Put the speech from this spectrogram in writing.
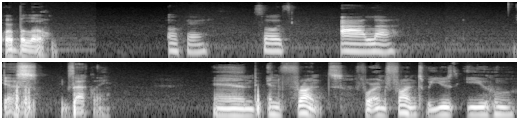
or below. Okay. So it's ala. Yes, exactly. And in front, for in front, we used ihu.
